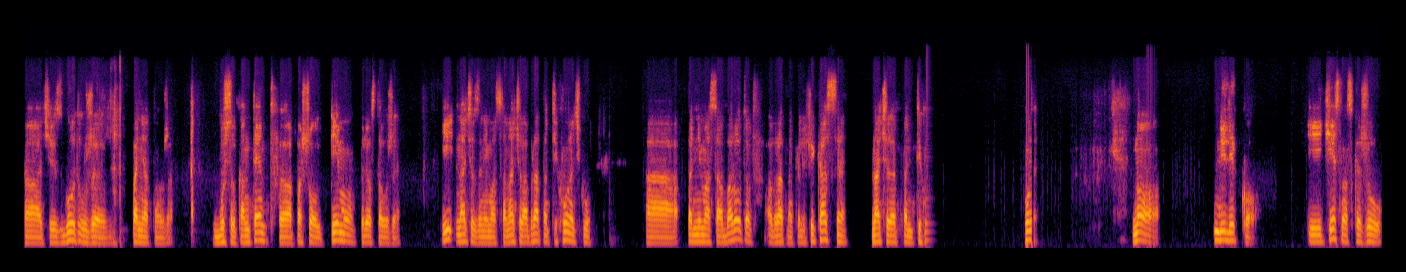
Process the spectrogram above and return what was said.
А через год уже, понятно уже, вышел контент, а, пошел тему просто уже. И начал заниматься. Начал обратно тихонечку а, подниматься оборотов, обратно квалификация. Начал потихонечку но нелегко. И честно скажу,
